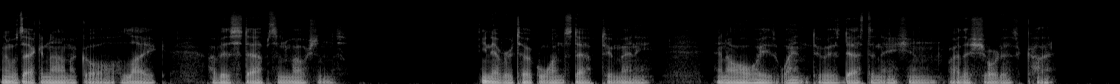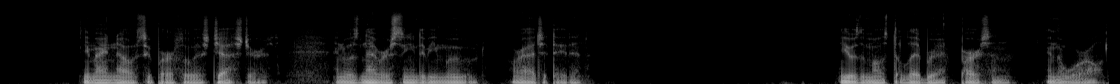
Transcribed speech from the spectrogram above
and was economical alike of his steps and motions. He never took one step too many, and always went to his destination by the shortest cut. He made no superfluous gestures, and was never seen to be moved or agitated. He was the most deliberate person in the world,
